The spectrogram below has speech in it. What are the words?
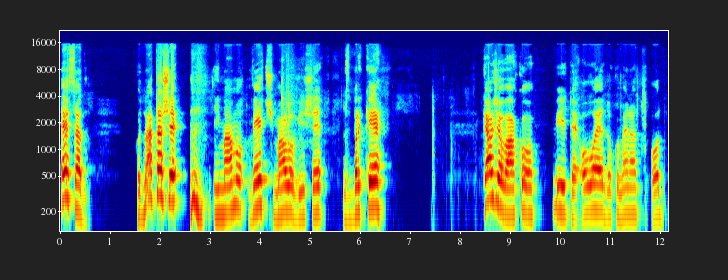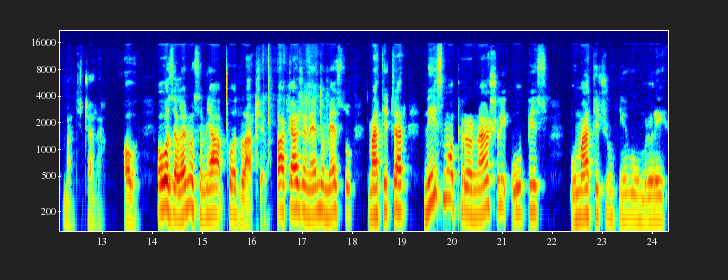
E sad, kod Nataše imamo već malo više zbrke. Kaže ovako, vidite, ovo je dokument od matičara. Ovo. Ovo zeleno sam ja podvlačila. Pa kaže na jednom mestu matičar nismo pronašli upis u matičnu knjigu umrlih.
